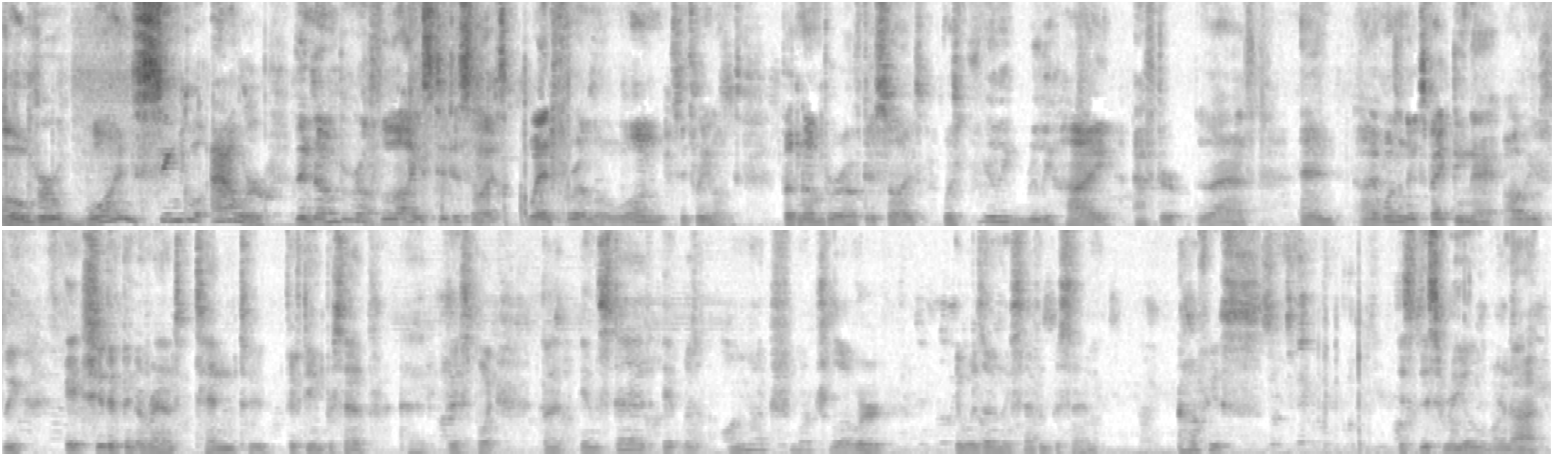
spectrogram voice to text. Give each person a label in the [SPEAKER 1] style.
[SPEAKER 1] over one single hour, the number of likes to dislikes went from 1 to 3 likes, but number of dislikes was really, really high after that, and I wasn't expecting that. Obviously, it should have been around 10 to 15% at this point, but instead, it was much, much lower. It was only 7%. Obvious. Is this real or not?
